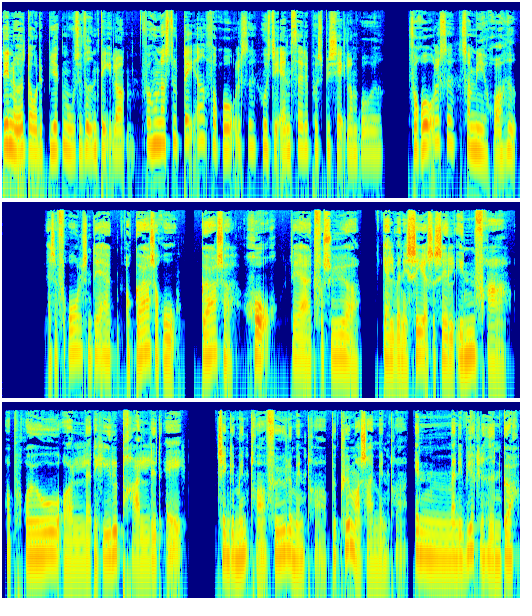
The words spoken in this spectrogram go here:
Det er noget, Dorte Birkmose ved en del om, for hun har studeret forrådelse hos de ansatte på specialområdet. Forrådelse som i råhed. Altså forrådelsen, det er at gøre sig rå, gøre sig hård. Det er at forsøge at galvanisere sig selv indenfra og prøve at lade det hele prale lidt af. Tænke mindre, føle mindre, bekymre sig mindre, end man i virkeligheden gør.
